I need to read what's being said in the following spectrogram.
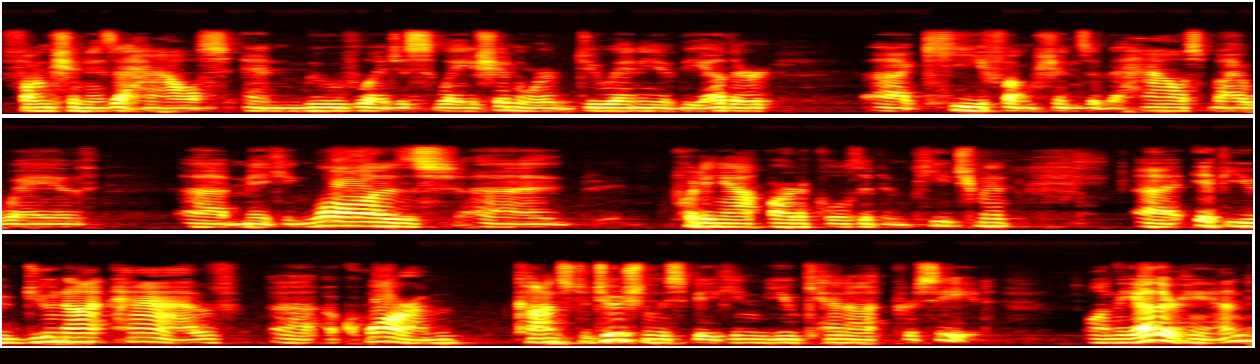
function as a House and move legislation or do any of the other uh, key functions of the House by way of uh, making laws, uh, putting out articles of impeachment. Uh, if you do not have uh, a quorum, constitutionally speaking, you cannot proceed. On the other hand,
